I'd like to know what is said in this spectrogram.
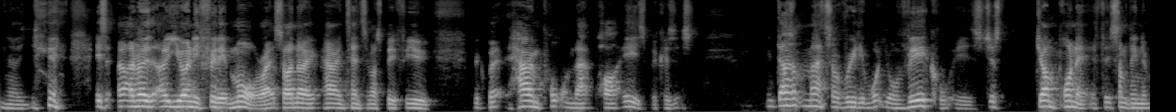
you know it's i know that you only feel it more right so i know how intense it must be for you but, but how important that part is because it's it doesn't matter really what your vehicle is just jump on it if it's something that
